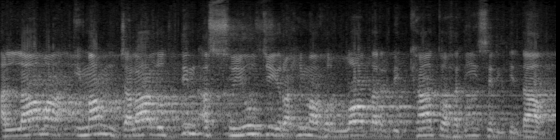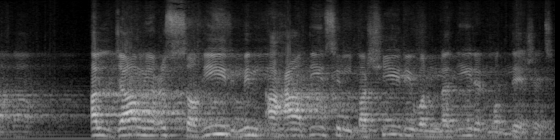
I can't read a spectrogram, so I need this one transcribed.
আল্লামা ইমাম জালালউদ্দিন আস-সুয়ুতি রাহিমাহুল্লাহ তার বিখ্যাত হাদিসের কিতাব আল জামিউস সগীর মিন আহাদিসিল বাশীর ওয়ান নাযীরের মধ্যে এসেছে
